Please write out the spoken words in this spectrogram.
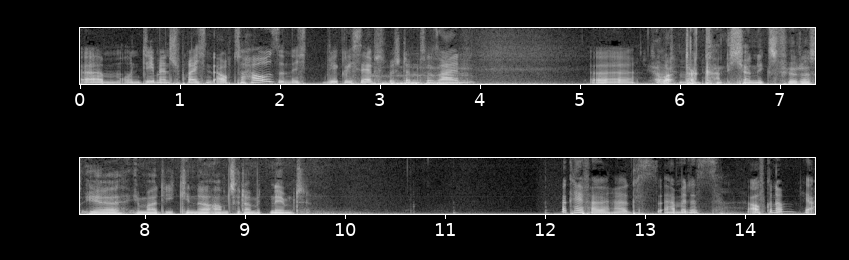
ähm, und dementsprechend auch zu Hause nicht wirklich selbstbestimmt zu sein. Äh, ja, aber da kann ich ja nichts für, dass ihr immer die Kinder abends wieder mitnehmt. Okay, Fabian, das, haben wir das aufgenommen? Ja.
